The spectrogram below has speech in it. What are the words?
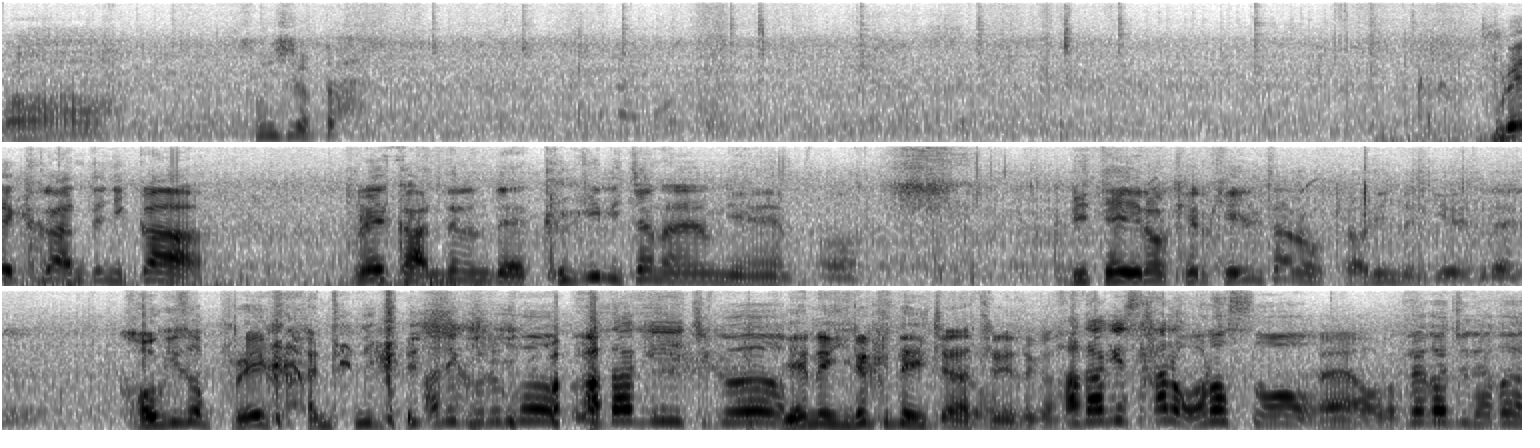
와, 손 시렵다. 브레이크가 안 되니까 브레이크 안 되는데 그 길 있잖아요 형님 어 밑에 이렇게 이렇게 일자로 결 있는 길 그래 그래. 거기서 브레이크 안 되니까 아니 씨. 그리고 바닥이 지금 얘는 이렇게 돼 있잖아 트레이드가 바닥이 살 얼었어. 네 얼었어 그래가지고 내가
